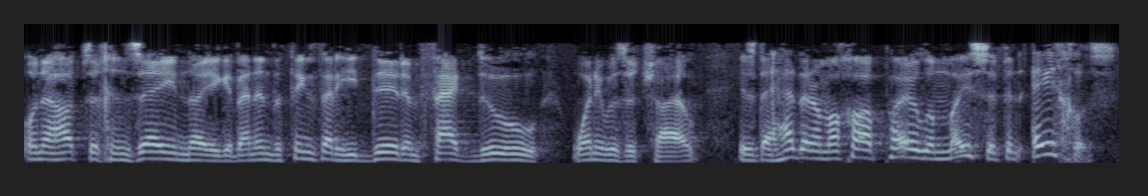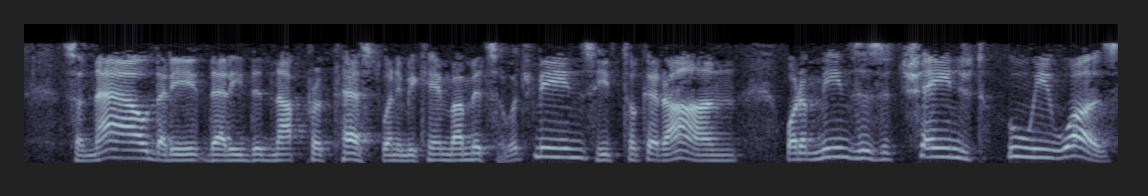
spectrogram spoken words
and in the things that he did in fact do when he was a child, is the heder in echus. So now that he that he did not protest when he became bar mitzvah, which means he took it on. What it means is it changed who he was.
